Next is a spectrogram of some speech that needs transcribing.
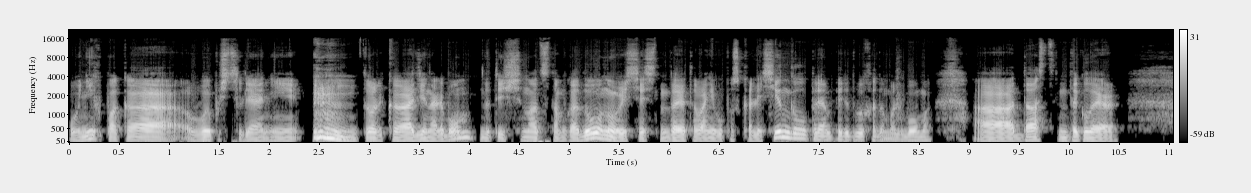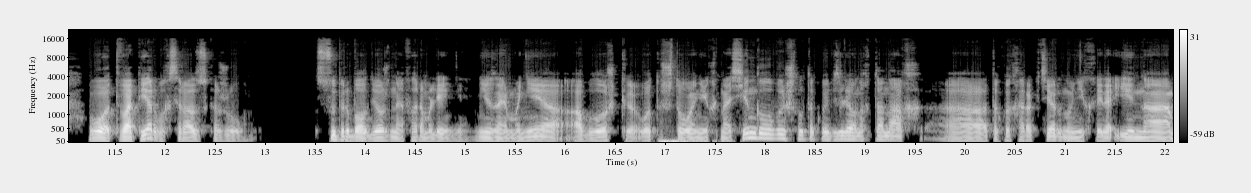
У них пока выпустили они только один альбом в 2017 году. Ну, естественно, до этого они выпускали сингл прямо перед выходом альбома а, Dust in the Glare. Вот, во-первых, сразу скажу, супер балдежное оформление. Не знаю, мне обложка, вот что у них на сингл вышло такой в зеленых тонах, э, такой характерный у них и, на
